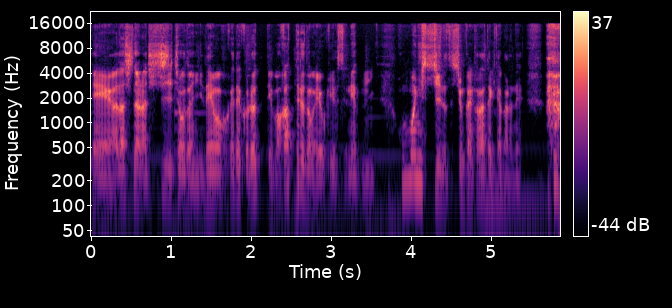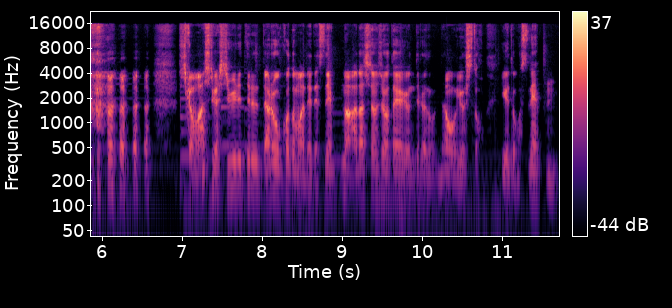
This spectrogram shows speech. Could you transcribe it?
えー、足立なら7時ちょうどに電話をかけてくるって分かってるのが良きですよね。うん。ほんまに7時になった瞬間にかかってきたからね。しかも足が痺れてるだろうことまでですね、まあ、足立の状態を読んでるのもなおよしというところですね。うん。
